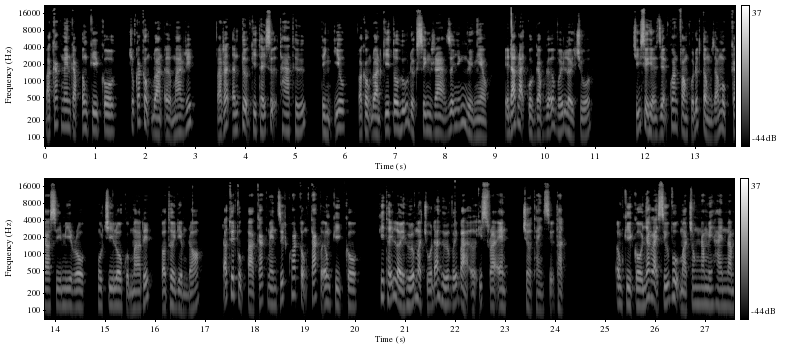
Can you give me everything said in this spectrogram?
bà Carmen gặp ông Kiko trong các cộng đoàn ở Madrid và rất ấn tượng khi thấy sự tha thứ, tình yêu và cộng đoàn Kitô hữu được sinh ra giữa những người nghèo để đáp lại cuộc gặp gỡ với lời Chúa. Chính sự hiện diện quan phòng của Đức Tổng giám mục Casimiro Mochilo của Madrid vào thời điểm đó đã thuyết phục bà Carmen dứt khoát cộng tác với ông Kiko khi thấy lời hứa mà Chúa đã hứa với bà ở Israel trở thành sự thật. Ông Kiko nhắc lại sứ vụ mà trong 52 năm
